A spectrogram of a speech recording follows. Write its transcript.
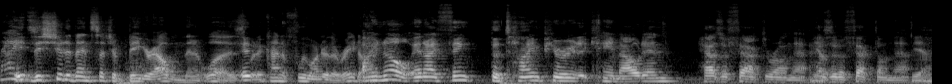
right. It, this should have been such a bigger album than it was, It- but it kind of flew under the radar. I know, and I think the time period it came out in has a factor on that. Has an effect on that. Yeah.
